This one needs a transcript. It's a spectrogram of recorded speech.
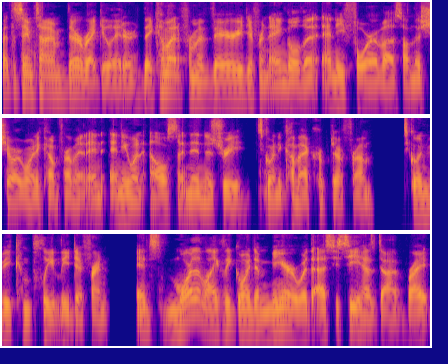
At the same time, they're a regulator. They come at it from a very different angle than any four of us on this show are going to come from it, and anyone else in the industry is going to come at crypto from. It's going to be completely different. It's more than likely going to mirror what the SEC has done, right?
